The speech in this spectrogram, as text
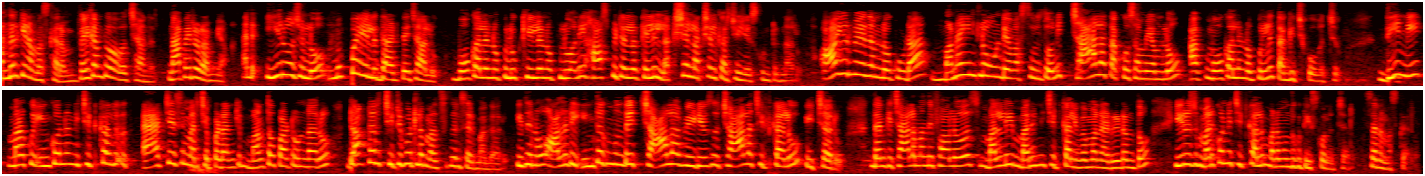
అందరికీ నమస్కారం. Welcome to our channel నా పేరు రమ్య. అండ్ ఈ రోజుల్లో ముప్పై ఏళ్ళు దాటితే చాలు. మోకాళ్ళ నొప్పులు కీళ్ళ నొప్పులు అని హాస్పిటల్లోకి వెళ్ళి లక్షల లక్షలు ఖర్చు చేసుకుంటున్నారు. ఆయుర్వేదంలో కూడా మన ఇంట్లో ఉండే వస్తువులతోని చాలా తక్కువ సమయంలో ఆ మోకాళ్ళ నొప్పుల్ని తగ్గించుకోవచ్చు. దీన్ని మనకు ఇంకొన్ని చిట్కాలు యాడ్ చేసి మరి చెప్పడానికి మనతో పాటు ఉన్నారు డాక్టర్ చిట్టిబొట్ల మధుసూదన్ శర్మ గారు. ఇతను ఆల్రెడీ ఇంతకు ముందే చాలా వీడియోస్ చాలా చిట్కాలు ఇచ్చారు. దానికి చాలా మంది ఫాలోవర్స్ మళ్ళీ మరిన్ని చిట్కాలు ఇవ్వమని అడగడంతో ఈరోజు మరికొన్ని చిట్కాలు మన ముందుకు తీసుకొని వచ్చారు. సార్ నమస్కారం.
